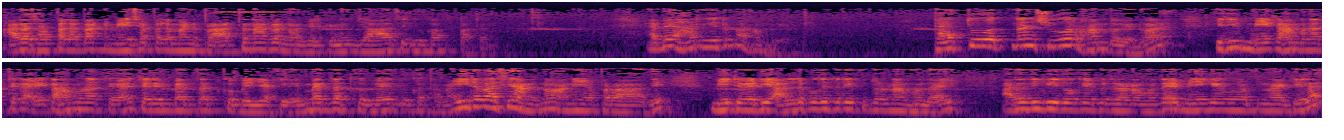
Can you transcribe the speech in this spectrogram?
අර සප ලබන්න මේ සප ලබන්න ප්‍රාර්ථනා කරනවා කියලා කියන ජාති දුකක් පතන. හැබැයි හරියටම හම්බ වෙනවා. පැතුවොත් නම් ෂුවර් හම්බ වෙනවා. ඉතින් මේක හම්බුනත් එකයි ඒක හම්බුනත් එකයි තෙරෙන් බැද්දත් කොබෙයිය කියලා. බැද්දත් කොබේ දුක තමයි. ඊට පස්සේ අහනවා අනේ අපරාධේ මීට වැඩි අල්ලපු ගෙදර ඉපදුර නම් හොඳයි. අර දිවි ලෝකේ ඉපදුර නම් හොඳයි. මේකේ වුණා කියලා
